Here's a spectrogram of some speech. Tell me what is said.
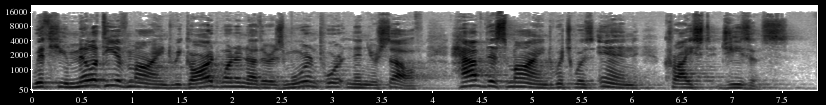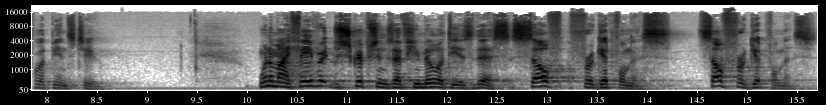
with humility of mind, regard one another as more important than yourself. Have this mind which was in Christ Jesus. Philippians 2. One of my favorite descriptions of humility is this self forgetfulness. Self forgetfulness.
